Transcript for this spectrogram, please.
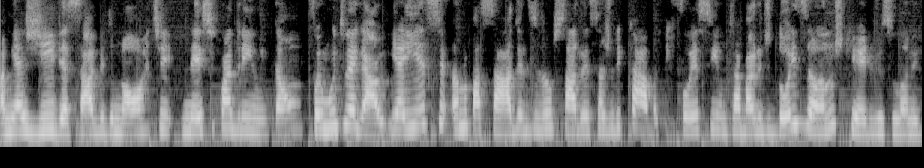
a minha gíria, sabe, do norte, nesse quadrinho. Então, foi muito legal. E aí, esse ano passado, eles lançaram esse Juricaba, que foi, assim, um trabalho de dois anos que eles e o Silane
